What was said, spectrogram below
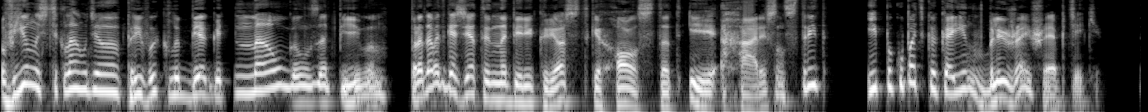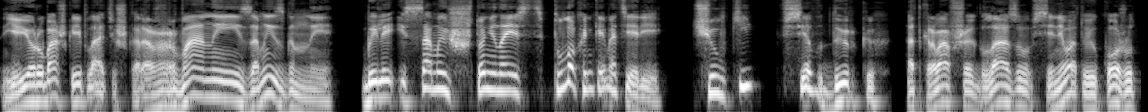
В юности Клаудио привыкла бегать на угол за пивом, продавать газеты на перекрестке Холстед и Харрисон-стрит и покупать кокаин в ближайшей аптеке. Ее рубашка и платьишко, рваные и замызганные, были из самой что ни на есть плохонькой материи. Чулки все в дырках, открывавших глазу синеватую кожу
